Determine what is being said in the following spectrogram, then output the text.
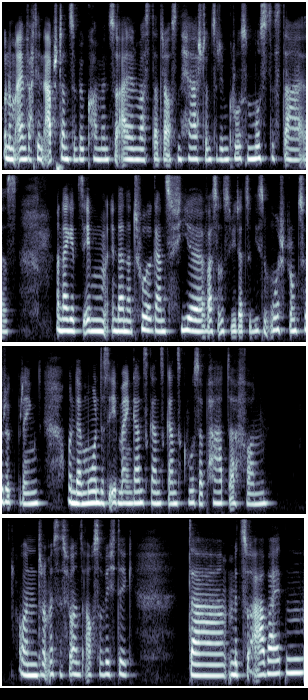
und um einfach den Abstand zu bekommen zu allem, was da draußen herrscht und zu dem großen Muster, das da ist. Und da gibt's eben in der Natur ganz viel, was uns wieder zu diesem Ursprung zurückbringt. Und der Mond ist eben ein ganz, ganz, ganz großer Part davon. Und darum ist es für uns auch so wichtig, da mitzuarbeiten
